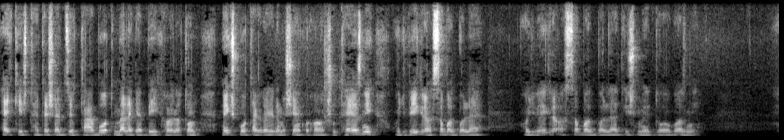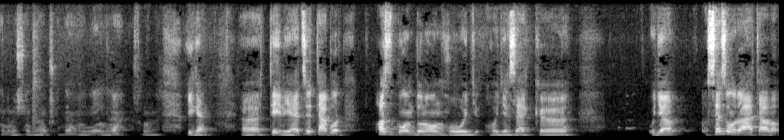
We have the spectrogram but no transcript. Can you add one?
egy-két hetes edzőtábort melegebb éghajlaton? Melyik sportágra érdemes ilyenkor hangsúlyt helyezni, hogy végre a szabadban le, hogy végre a szabadban lehet ismét dolgozni? Érdemes ilyenkor hangsúlyt, hogy végre? Igen, téli edzőtábor. Azt gondolom, hogy, hogy ezek ugye a szezonra általában,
